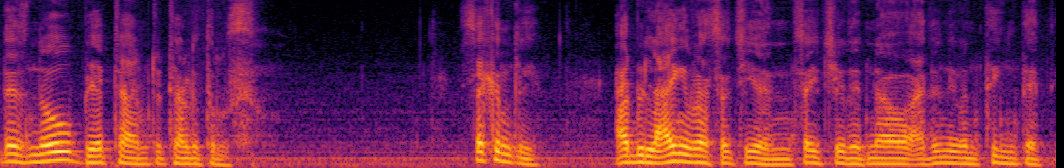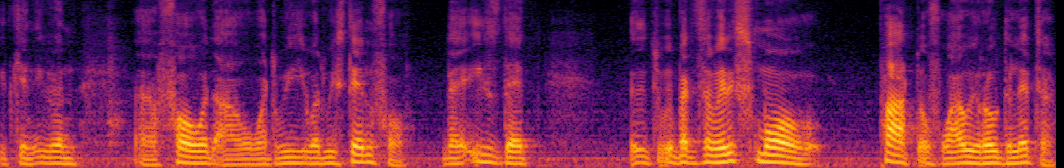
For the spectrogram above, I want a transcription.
there's no better time to tell the truth. Secondly, I'd be lying if I sat here and say to you that no, I didn't even think that it can even uh, forward our what we what we stand for. There is that it, but it's a very small part of why we wrote the letter.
